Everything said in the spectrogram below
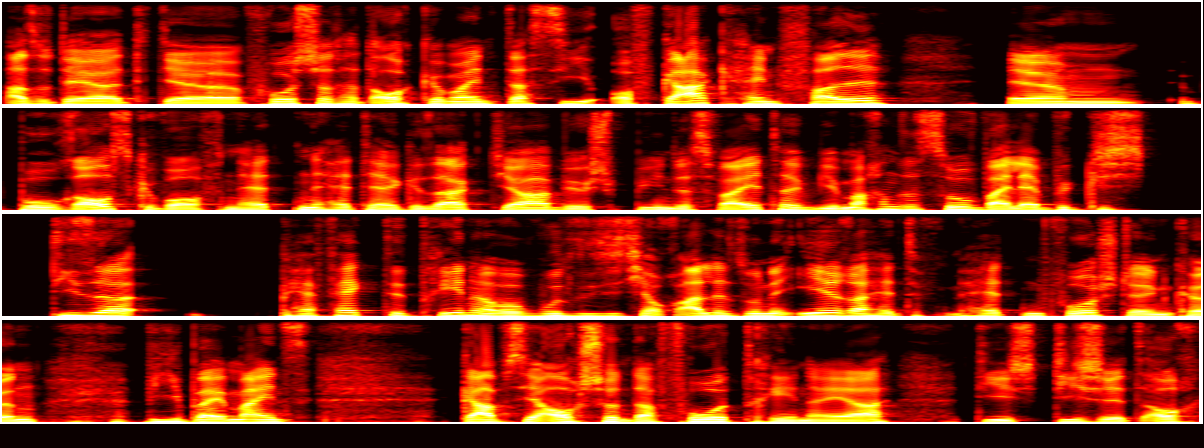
Also der, der Vorstand hat auch gemeint, dass sie auf gar keinen Fall ähm, Bo rausgeworfen hätten. Hätte er gesagt, ja, wir spielen das weiter, wir machen das so, weil er wirklich dieser perfekte Trainer, aber wo sie sich auch alle so eine Ära hätte, hätten vorstellen können, wie bei Mainz gab es ja auch schon davor Trainer, ja, die, die jetzt auch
